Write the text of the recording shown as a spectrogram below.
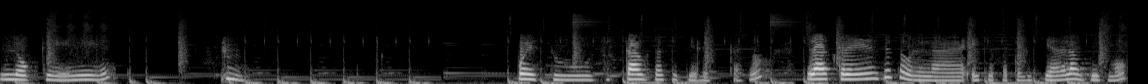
lo que es pues sus, causas etiológicas, ¿no? Las creencias sobre la etiopatología del autismo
